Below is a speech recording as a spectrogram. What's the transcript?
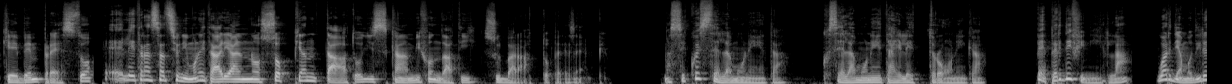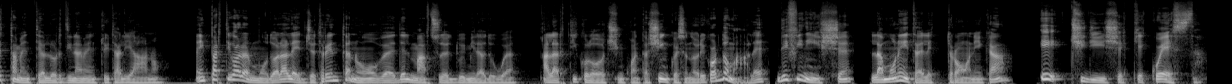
che ben presto eh, le transazioni monetarie hanno soppiantato gli scambi fondati sul baratto, per esempio. Ma se questa è la moneta, cos'è la moneta elettronica? Beh, per definirla, guardiamo direttamente all'ordinamento italiano, e in particolar modo alla legge 39 del marzo del 2002. All'articolo 55, se non ricordo male, definisce la moneta elettronica e ci dice che questa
